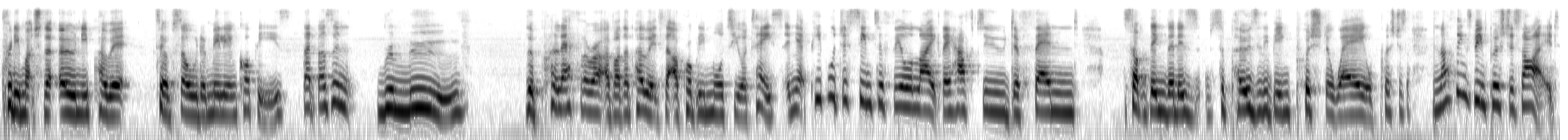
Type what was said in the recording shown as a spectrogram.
pretty much the only poet to have sold a million copies. That doesn't remove the plethora of other poets that are probably more to your taste. And yet people just seem to feel like they have to defend something that is supposedly being pushed away or pushed aside. Nothing's being pushed aside.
